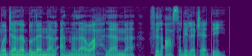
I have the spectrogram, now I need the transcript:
وجلبوا لنا الأمل وأحلام في العصر الجديد.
